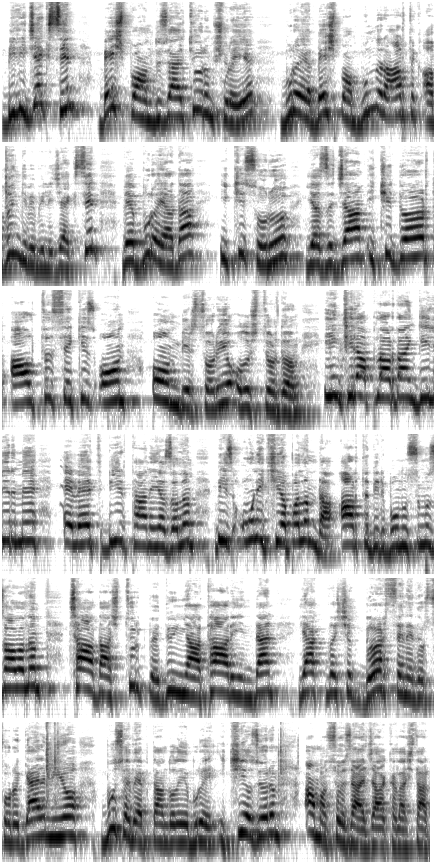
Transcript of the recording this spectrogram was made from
Bileceksin. 5 puan düzeltiyorum şurayı. Buraya 5 puan. Bunları artık adın gibi bileceksin. Ve buraya da 2 soru yazacağım. 2, 4, 6, 8, 10, 11 soruyu oluşturdum. İnkılaplardan gelir mi? Evet bir tane yazalım. Biz 12 yapalım da artı bir bonusumuzu alalım. Çağdaş Türk ve dünya tarihinden yaklaşık 4 senedir soru gelmiyor. Bu sebepten dolayı buraya 2 yazıyorum. Ama sözelci arkadaşlar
